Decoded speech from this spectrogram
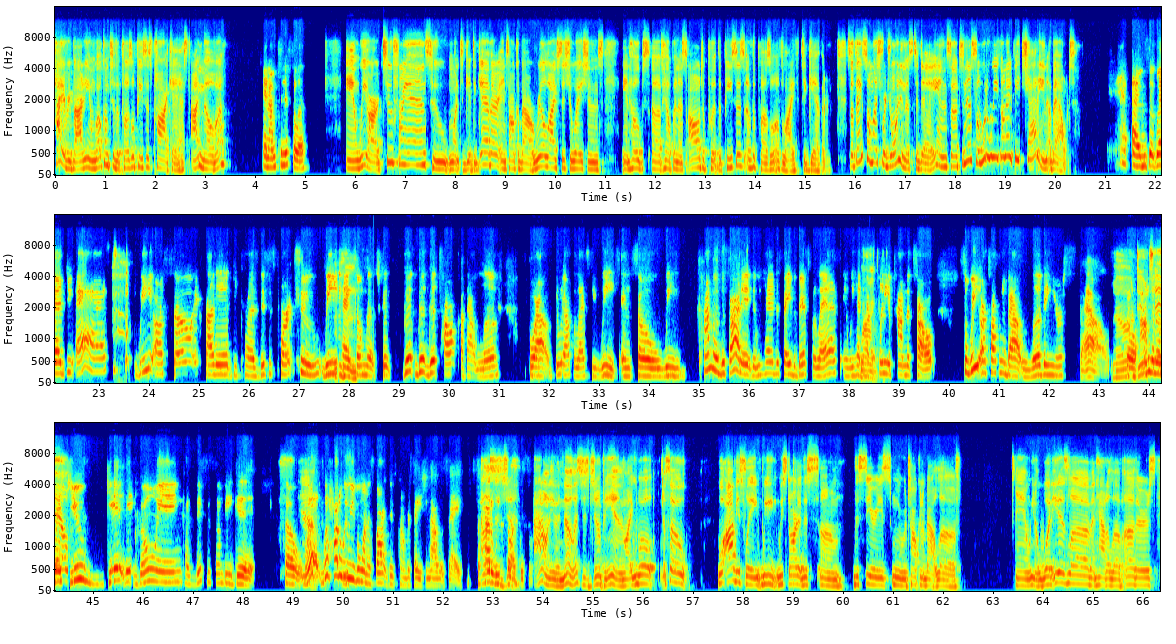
Hi, everybody, and welcome to the Puzzle Pieces podcast. I'm Melva. And I'm Tanisula. And we are two friends who want to get together and talk about real life situations in hopes of helping us all to put the pieces of the puzzle of life together. So, thanks so much for joining us today. And so, Tanisla, what are we going to be chatting about? I'm so glad you asked. we are so excited because this is part two. We mm-hmm. had so much good, good, good, good talk about love throughout throughout the last few weeks, and so we kind of decided that we had to save the best for last and we had to have plenty of time to talk. So we are talking about loving your spouse. Oh, so I'm gonna let you get it going because this is gonna be good. So yeah. what, what how do we even want to start this conversation? I would say. So how do we start this? One? I don't even know. Let's just jump in. Like, well, so well, obviously we we started this um this series when we were talking about love and you know what is love and how to love others.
